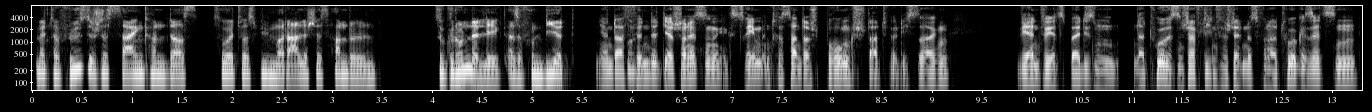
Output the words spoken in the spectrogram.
Metaphysisches sein kann, das so etwas wie moralisches Handeln zugrunde legt, also fundiert. Ja, und da und findet ja schon jetzt ein extrem interessanter Sprung statt, würde ich sagen. Während wir jetzt bei diesem naturwissenschaftlichen Verständnis von Naturgesetzen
